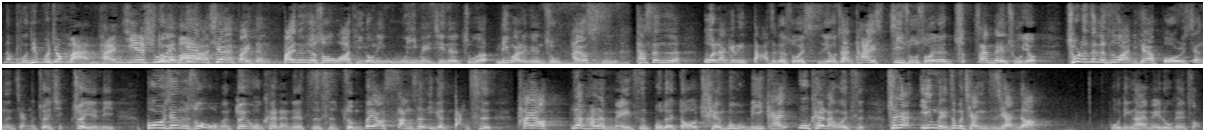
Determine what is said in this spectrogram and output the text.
那普京不就满盘皆输了吗？对，现在拜登，拜登就说我要提供你五亿美金的主要另外的援助，还有使他甚至未来跟你打这个所谓石油战，他还祭出所谓的战备储油。除了这个之外，你看 Boris Johnson 讲的最最严厉。波尔江是说，我们对乌克兰的支持准备要上升一个档次，他要让他的每一支部队都全部离开乌克兰为止。所以，看英美这么强硬之下，你知道，普丁他也没路可以走，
